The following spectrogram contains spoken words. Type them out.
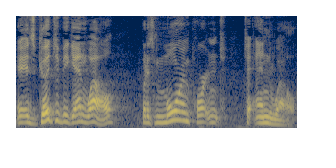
It's good to begin well, but it's more important to end well.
